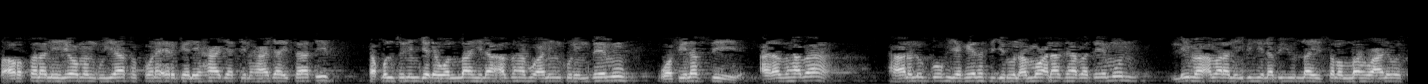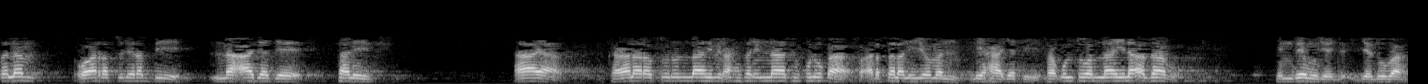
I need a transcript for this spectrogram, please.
فأرسلني يوما قياتك ولا إرجع لحاجة حاجة إساتيف فقلت ننجد والله لا أذهب أن إنكن ديمو وفي نفسي أن أذهب. حال لبوه يكيد تجرون أمو أن أذهب ديمون لما أمرني به نبي الله صلى الله عليه وسلم. والرسول ربي نأجج سنيف. آية. كان رسول الله من أحسن الناس خلقا فأرسلني يوما لحاجتي. فقلت والله لا أذهب. من ديم جدوبا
